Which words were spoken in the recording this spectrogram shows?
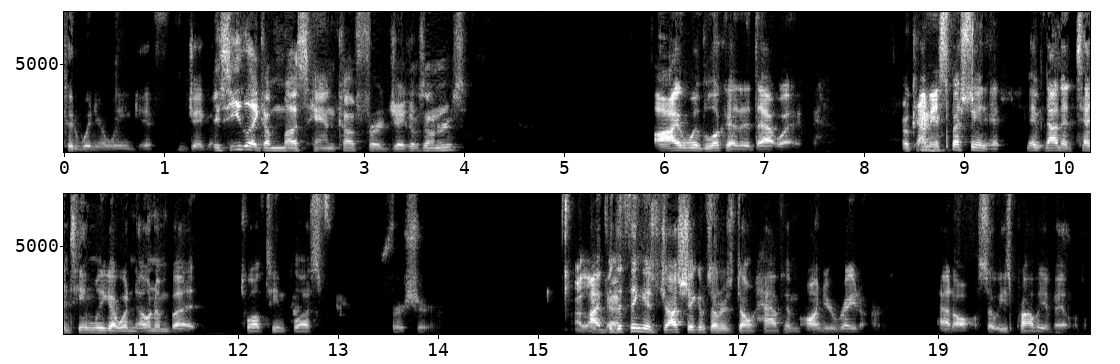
could win your league if Jacob. Is he like a must handcuff for Jacobs owners? I would look at it that way. Okay. I mean, especially in maybe not in a 10 team league, I wouldn't own him, but 12 team plus for sure. I like I, that. But the thing is, Josh Jacobs owners don't have him on your radar at all, so he's probably available.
